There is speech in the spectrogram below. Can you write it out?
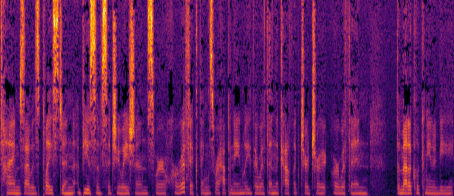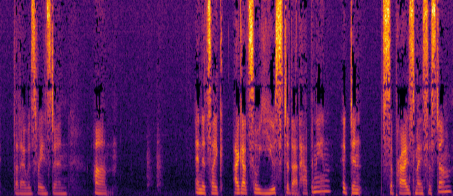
times I was placed in abusive situations where horrific things were happening, either within the Catholic Church or, or within the medical community that I was raised in. Um, and it's like I got so used to that happening, it didn't surprise my system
